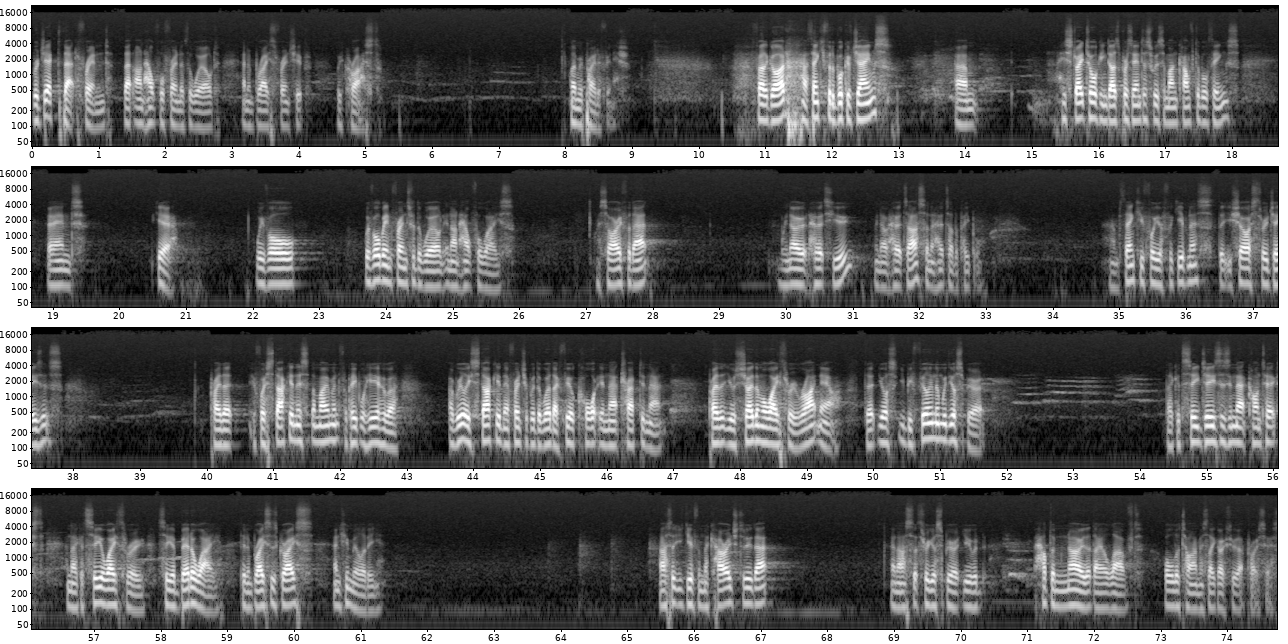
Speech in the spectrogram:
reject that friend, that unhelpful friend of the world, and embrace friendship with Christ. Let me pray to finish. Father God, I thank you for the book of James. Um, his straight talking does present us with some uncomfortable things. And yeah, we've all we've all been friends with the world in unhelpful ways. We're sorry for that. We know it hurts you, we know it hurts us, and it hurts other people. Um, thank you for your forgiveness that you show us through Jesus. Pray that if we're stuck in this at the moment, for people here who are, are really stuck in their friendship with the Word, they feel caught in that, trapped in that. Pray that you'll show them a way through right now, that you'll, you'll be filling them with your Spirit. They could see Jesus in that context and they could see a way through, see a better way that embraces grace and humility. Ask that you give them the courage to do that. And ask that through your Spirit you would help them know that they are loved all the time as they go through that process.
